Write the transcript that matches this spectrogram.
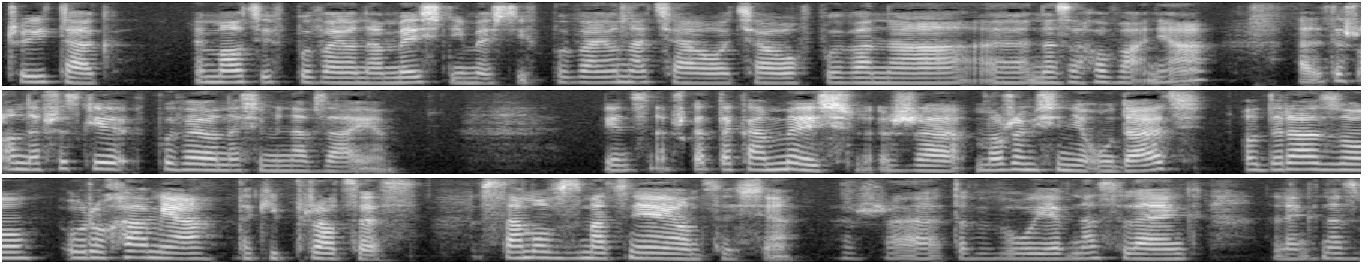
czyli tak, emocje wpływają na myśli, myśli wpływają na ciało, ciało wpływa na, e, na zachowania, ale też one wszystkie wpływają na siebie nawzajem. Więc na przykład taka myśl, że może mi się nie udać, od razu uruchamia taki proces samowzmacniający się, że to wywołuje w nas lęk, lęk nas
